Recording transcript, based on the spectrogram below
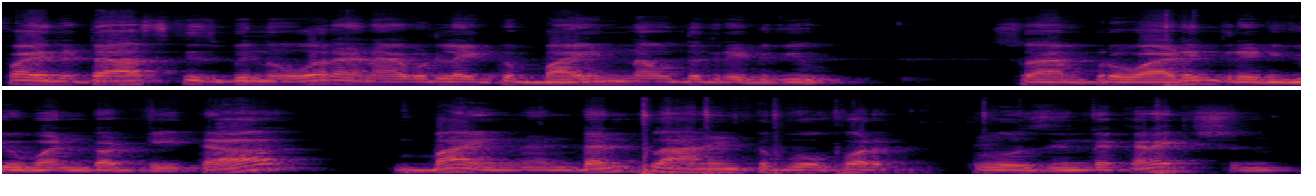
Fine, the task has been over and I would like to bind now the grid view. So I am providing grid view 1 dot data bind and then planning to go for closing the connection,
